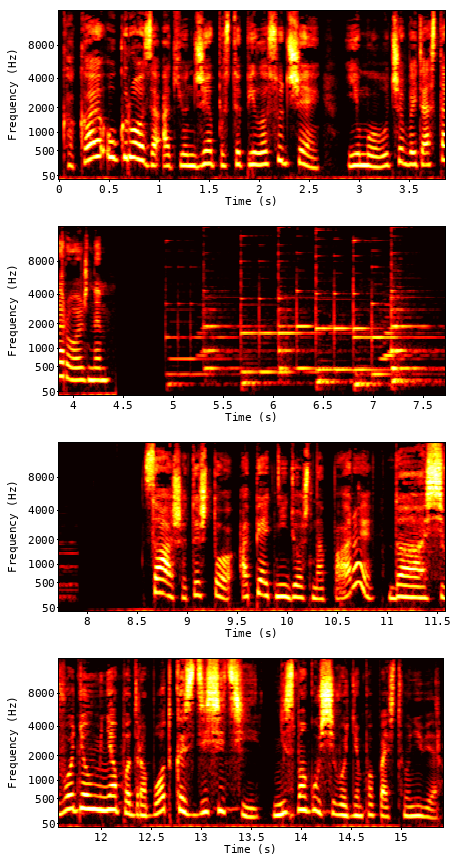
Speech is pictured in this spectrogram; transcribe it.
Какая угроза от Юнже поступила Судже? Ему лучше быть осторожным. Саша, ты что, опять не идешь на пары? Да, сегодня у меня подработка с 10. Не смогу сегодня попасть в универ.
